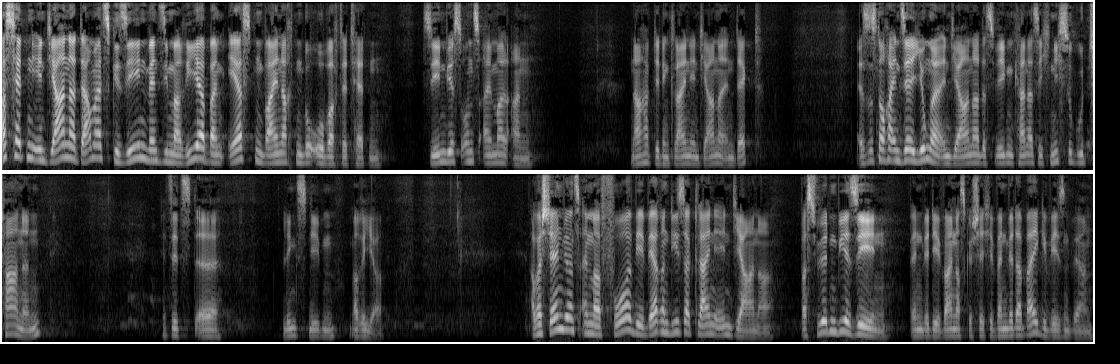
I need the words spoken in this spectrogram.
Was hätten die Indianer damals gesehen, wenn sie Maria beim ersten Weihnachten beobachtet hätten? Sehen wir es uns einmal an. Na, habt ihr den kleinen Indianer entdeckt? Es ist noch ein sehr junger Indianer, deswegen kann er sich nicht so gut tarnen. Er sitzt äh, links neben Maria. Aber stellen wir uns einmal vor, wir wären dieser kleine Indianer. Was würden wir sehen, wenn wir die Weihnachtsgeschichte, wenn wir dabei gewesen wären?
